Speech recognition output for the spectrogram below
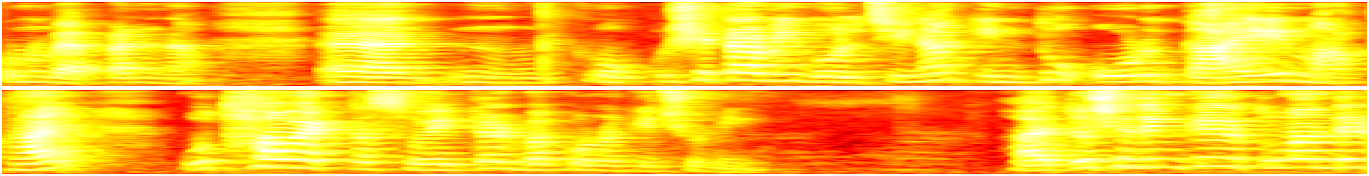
কোনো ব্যাপার না। সেটা আমি বলছি না, কিন্তু ওর গায়ে, মাথায় কোথাও একটা সোয়েটার বা কোনো কিছু নেই। হয়তো সেদিনকে তোমাদের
